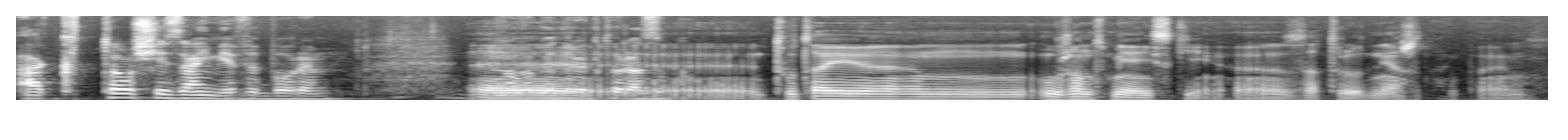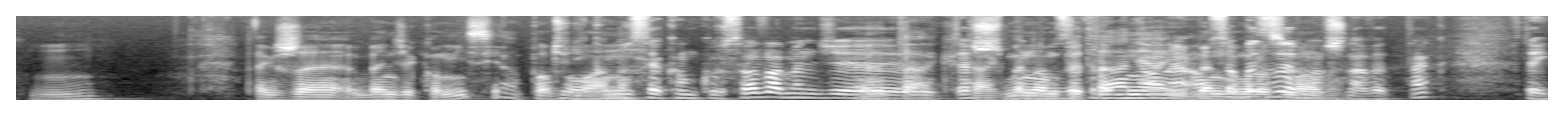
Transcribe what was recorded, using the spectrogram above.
a kto się zajmie wyborem? nowego dyrektora ZUK-u? e, Tutaj em, Urząd Miejski e, zatrudnia, że tak powiem. Mhm. Także będzie komisja Czyli powołana. komisja konkursowa będzie E, tak, też tak, będą pytania i będą osoby z rozmowy. zewnątrz nawet, tak? Tej,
